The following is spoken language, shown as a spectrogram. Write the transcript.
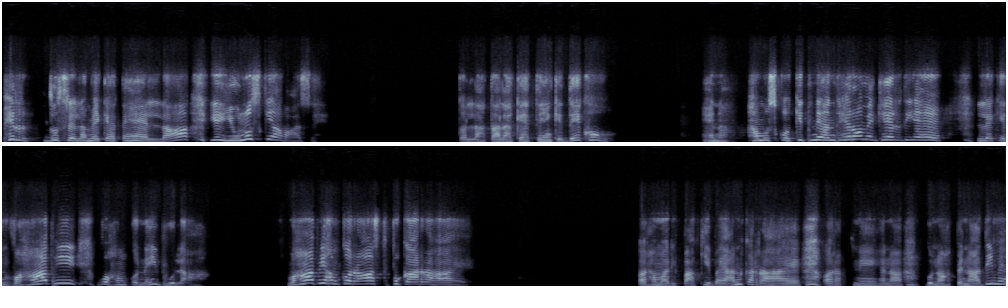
پھر دوسرے لمحے کہتے ہیں اللہ، یہ یونس کی آواز ہے۔ تو اللہ تعالیٰ کہتے ہیں کہ دیکھو، ہے نا، ہم اس کو کتنے اندھیروں میں گھیر دیے ہیں، لیکن وہاں بھی وہ ہم کو نہیں بھولا۔ وہاں بھی ہم کو راست پکار رہا ہے۔ اور ہماری پاکی بیان کر رہا ہے اور اپنے، ہے نا، گناہ پہ نادم ہے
